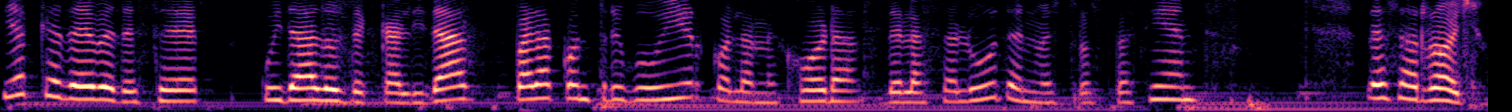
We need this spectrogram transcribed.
ya que debe de ser cuidados de calidad para contribuir con la mejora de la salud de nuestros pacientes. Desarrollo.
